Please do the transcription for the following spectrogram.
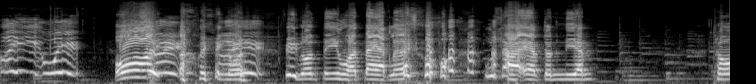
เฮ้ยอุ้ยโอ้ยเฮ้ยพี่เอกโดนเฮ้ยพี่เอกโดนตีหัวแตกเลย อุตส่าห์แอบจนเนียน โธ่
